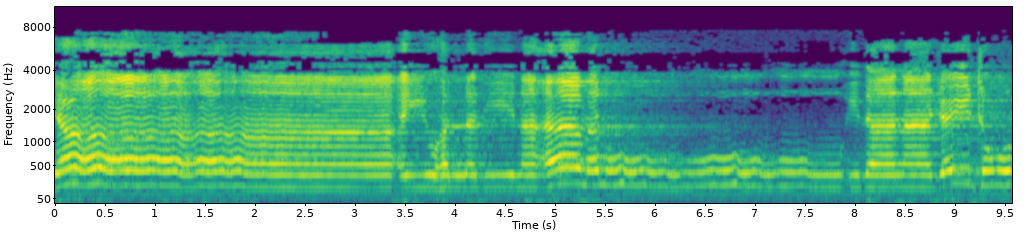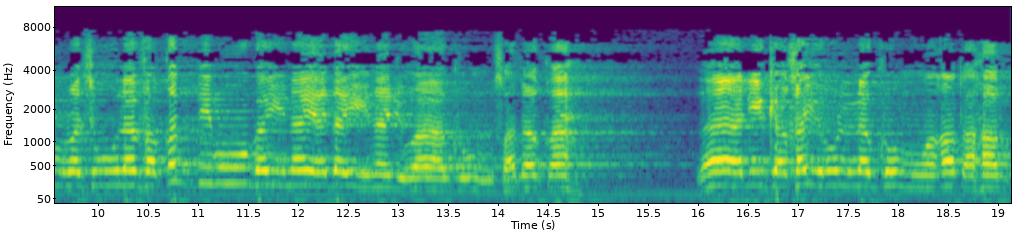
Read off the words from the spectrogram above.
يا أيها الذين آمنوا إذا ناجيتم الرسول فقدموا بين يدي نجواكم صدقة. ذلك خير لكم وأطهر.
